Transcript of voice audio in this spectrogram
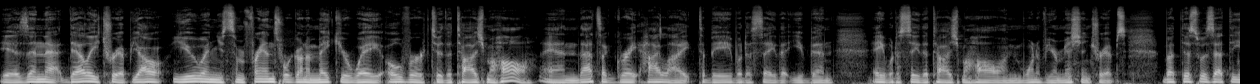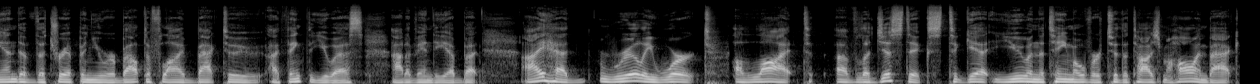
is in that Delhi trip, y'all, you and some friends were going to make your way over to the Taj Mahal, and that's a great highlight to be able to say that you've been able to see the Taj Mahal on one of your mission trips. But this was at the end of the trip, and you were about to fly back to, I think, the U.S. out of India. But I had really worked a lot of logistics to get you and the team over to the Taj Mahal and back.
